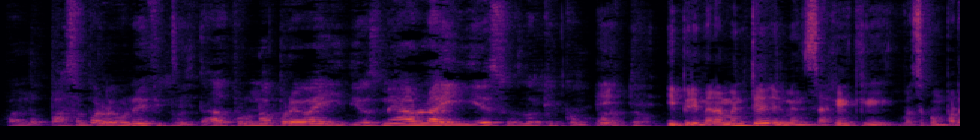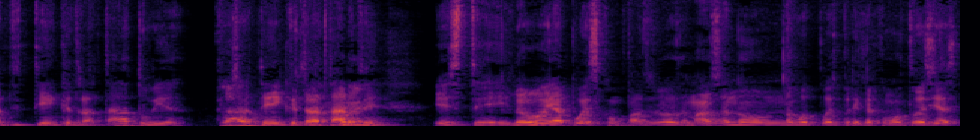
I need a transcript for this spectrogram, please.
cuando paso por alguna dificultad, por una prueba y Dios me habla y eso es lo que comparto. Y, y primeramente el mensaje que vas a compartir tiene que tratar a tu vida. O Claro. sea, tiene que tratarte. Este, y luego ya puedes compartir a los demás. O sea, no, no puedes predicar como tú decías.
